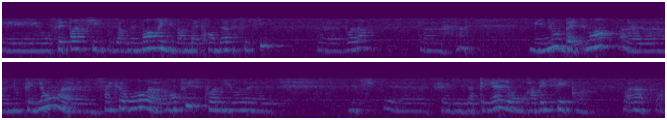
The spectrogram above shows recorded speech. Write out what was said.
Et on ne sait pas si le gouvernement il va mettre en œuvre ceci. Euh, voilà. Euh, mais nous, bêtement, nous payons euh, 5 euros en plus quoi, euh, que les APL ont rabaissé. Quoi. Voilà quoi.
